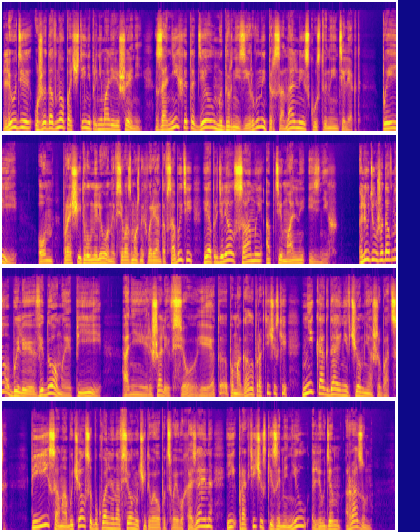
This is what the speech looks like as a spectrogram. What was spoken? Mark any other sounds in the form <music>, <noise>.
Люди уже давно почти не принимали решений. За них это делал модернизированный персональный искусственный интеллект. ПИ. Он просчитывал миллионы всевозможных вариантов событий и определял самый оптимальный из них. Люди уже давно были ведомы ПИ, они решали все, и это помогало практически никогда и ни в чем не ошибаться. Пи самообучался буквально на всем, учитывая опыт своего хозяина, и практически заменил людям разум.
